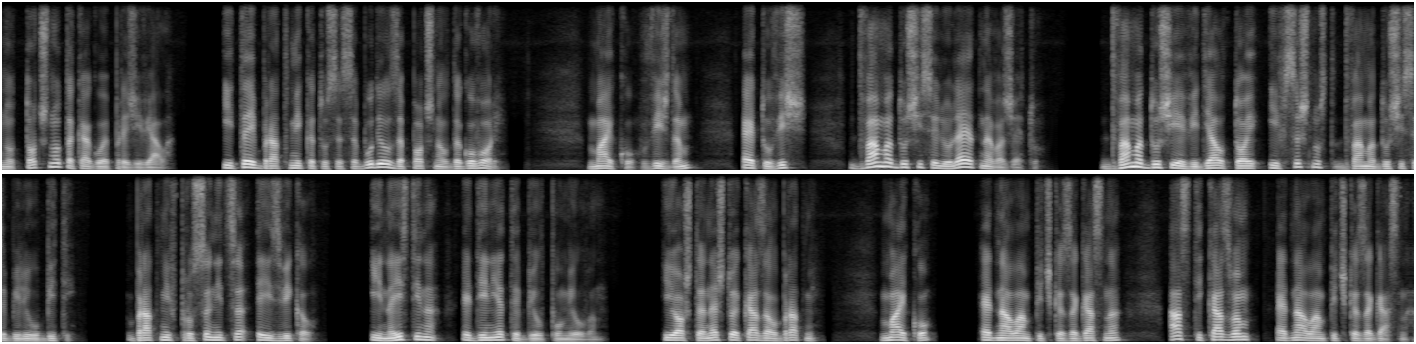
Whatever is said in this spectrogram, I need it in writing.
но точно така го е преживяла. И тъй брат ми, като се събудил, започнал да говори. Майко, виждам, ето виж, двама души се люлеят на въжето. Двама души е видял той и всъщност двама души са били убити. Брат ми в просъница е извикал. И наистина единият е бил помилван. И още нещо е казал брат ми. Майко, една лампичка загасна, аз ти казвам, една лампичка загасна.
